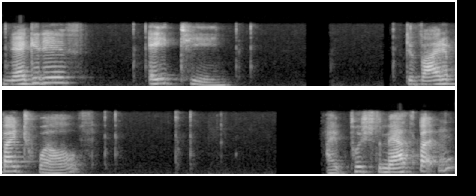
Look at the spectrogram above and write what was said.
Negative 18 divided by 12. I push the math button.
